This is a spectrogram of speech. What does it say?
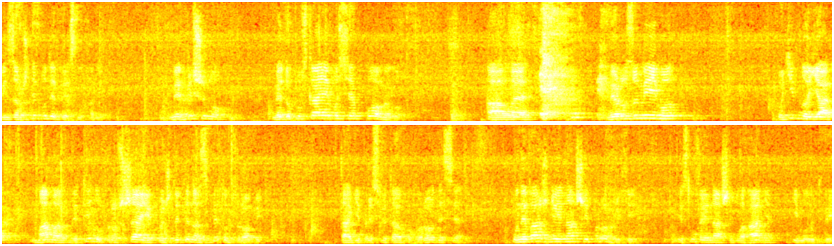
він завжди буде вислуханий. Ми грішимо, ми допускаємося помилок, але ми розуміємо, подібно як мама дитину прощає, хоч дитина збиток зробить, так і Пресвята Богородиця уневажнює наші прогріхи і слухає наші благання і молитви.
